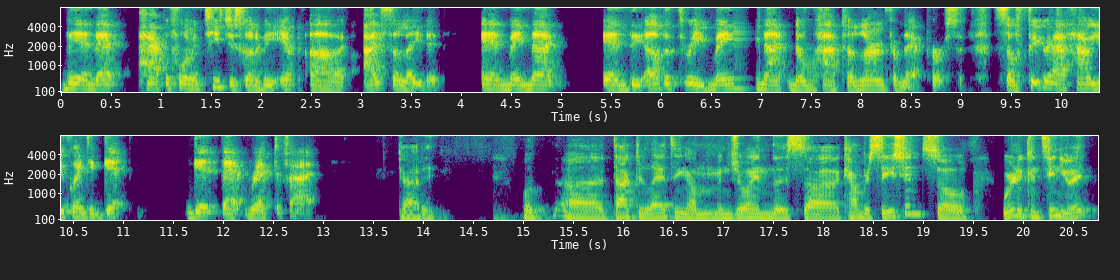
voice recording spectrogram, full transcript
then that high performing teacher is going to be uh, isolated and may not and the other three may not know how to learn from that person. So figure out how you're going to get get that rectified. Got it. Well uh, dr latting i'm enjoying this uh, conversation so we're going to continue it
